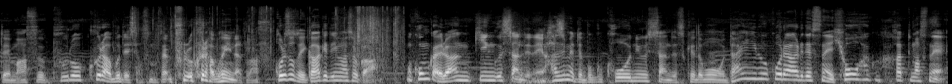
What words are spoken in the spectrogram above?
てます。プロクラブでした。すみません。プロクラブになってます。これちょっと一回開けてみましょうか。今回ランキングしたんでね、初めて僕購入したんですけども、だいぶこれあれですね、漂白かかってますね。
